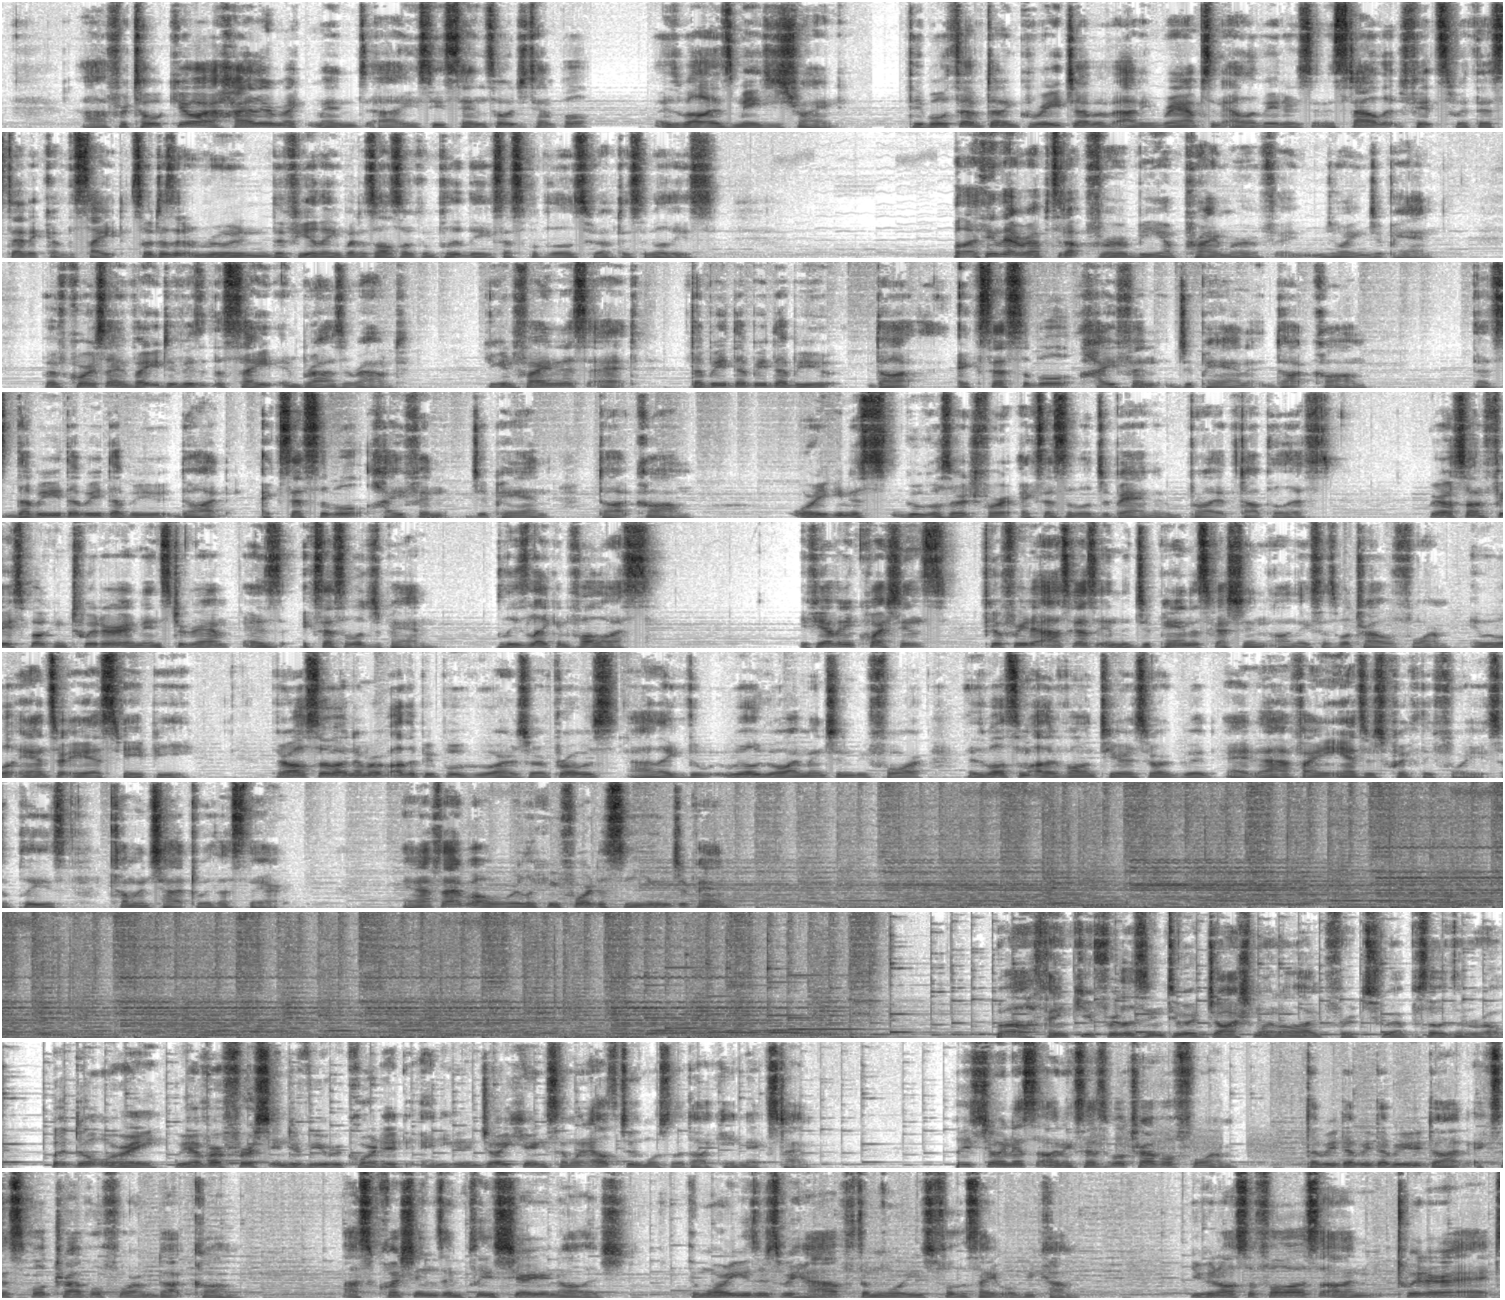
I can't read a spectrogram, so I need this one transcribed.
Uh, for Tokyo, I highly recommend uh, you see Sensoji Temple as well as Meiji Shrine. They both have done a great job of adding ramps and elevators in a style that fits with the aesthetic of the site, so it doesn't ruin the feeling, but it's also completely accessible to those who have disabilities. Well, I think that wraps it up for being a primer of enjoying Japan. But of course, I invite you to visit the site and browse around. You can find us at www.accessible-japan.com that's www.accessible-japan.com. Or you can just Google search for Accessible Japan and probably at the top of the list. We're also on Facebook and Twitter and Instagram as Accessible Japan. Please like and follow us. If you have any questions, feel free to ask us in the Japan discussion on the Accessible Travel Forum, and we will answer ASAP. There are also a number of other people who are sort of pros, uh, like the Wilgo I mentioned before, as well as some other volunteers who are good at uh, finding answers quickly for you. So please come and chat with us there. And after that, well, we're looking forward to seeing you in Japan. Well, thank you for listening to a Josh monologue for two episodes in a row. But don't worry, we have our first interview recorded, and you can enjoy hearing someone else do most of the talking next time. Please join us on Accessible Travel Forum, www.accessibletravelforum.com. Ask questions and please share your knowledge. The more users we have, the more useful the site will become. You can also follow us on Twitter at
